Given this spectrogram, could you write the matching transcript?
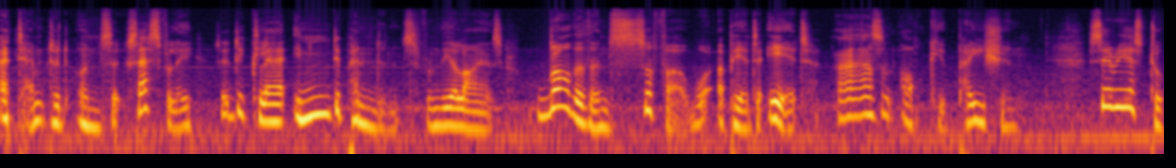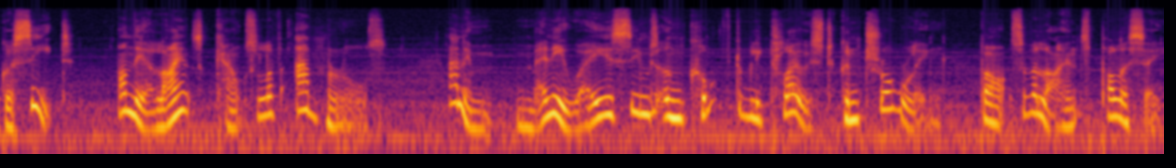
attempted unsuccessfully to declare independence from the alliance rather than suffer what appeared to it as an occupation. Sirius took a seat on the Alliance Council of Admirals, and in many ways seems uncomfortably close to controlling parts of Alliance policy.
